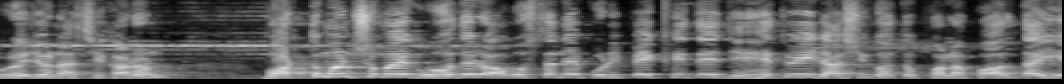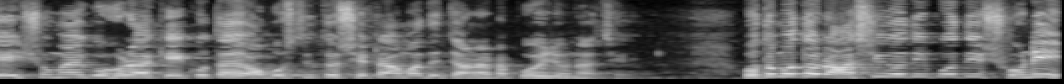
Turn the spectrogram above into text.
প্রয়োজন আছে, কারণ বর্তমান সময়ে গ্রহদের অবস্থানের পরিপ্রেক্ষিতে যেহেতু এই রাশিগত ফলাফল, তাই এই সময় গ্রহরা কে কোথায় অবস্থিত সেটা আমাদের জানাটা প্রয়োজন আছে। প্রথমত রাশি অধিপতি শনি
